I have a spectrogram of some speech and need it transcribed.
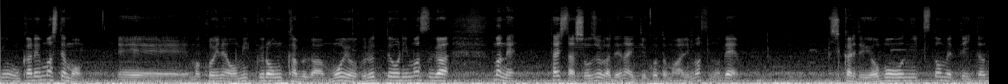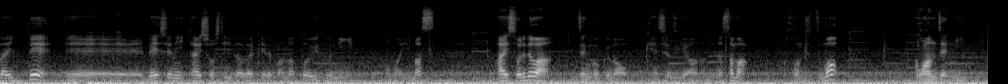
おかれましても、えー、まあ、こういうねオミクロン株が猛威を振るっておりますがまあね大した症状が出ないということもありますのでしっかりと予防に努めていただいて、えー、冷静に対処していただければなというふうに思います。はいそれでは全国の建設業の皆様本日もご安全に。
